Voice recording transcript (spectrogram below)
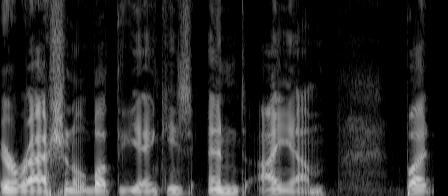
irrational about the Yankees, and I am. But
